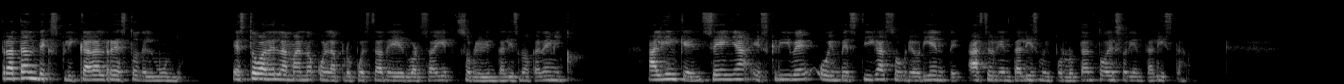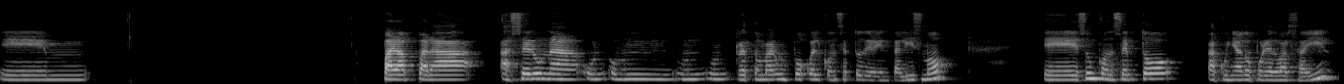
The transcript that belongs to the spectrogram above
tratan de explicar al resto del mundo. Esto va de la mano con la propuesta de Edward Said sobre orientalismo académico. Alguien que enseña, escribe o investiga sobre Oriente, hace orientalismo y por lo tanto es orientalista. Em, para, hacer una, retomar un poco el concepto de orientalismo, eh, es un concepto acuñado por Edward Said,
